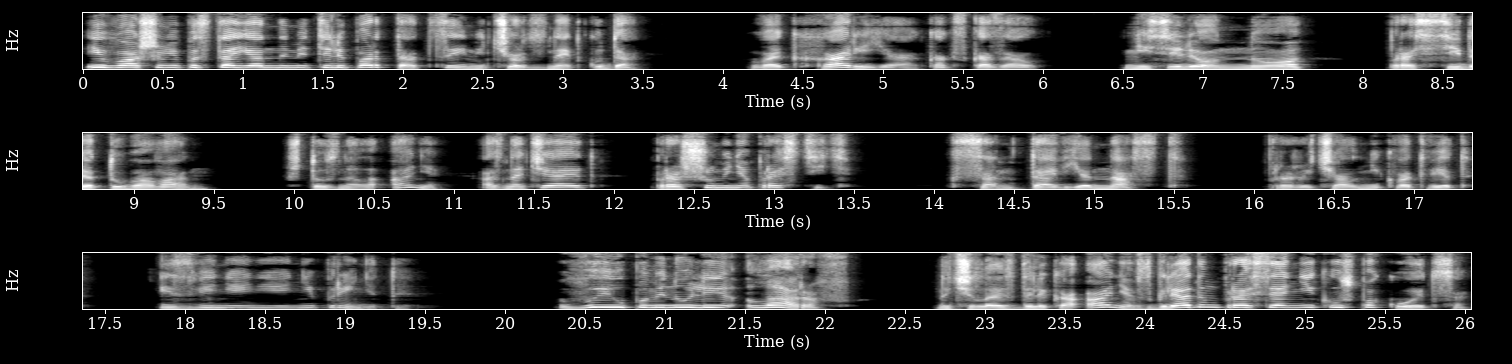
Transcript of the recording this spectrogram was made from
и вашими постоянными телепортациями, черт знает куда. Вайкхари я, как сказал, не силен, но... Просида Тубаван, что знала Аня, означает «прошу меня простить». «Ксантавья Наст!» — прорычал Ник в ответ. «Извинения не приняты». «Вы упомянули Ларов», — начала издалека Аня, взглядом прося Ника успокоиться.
